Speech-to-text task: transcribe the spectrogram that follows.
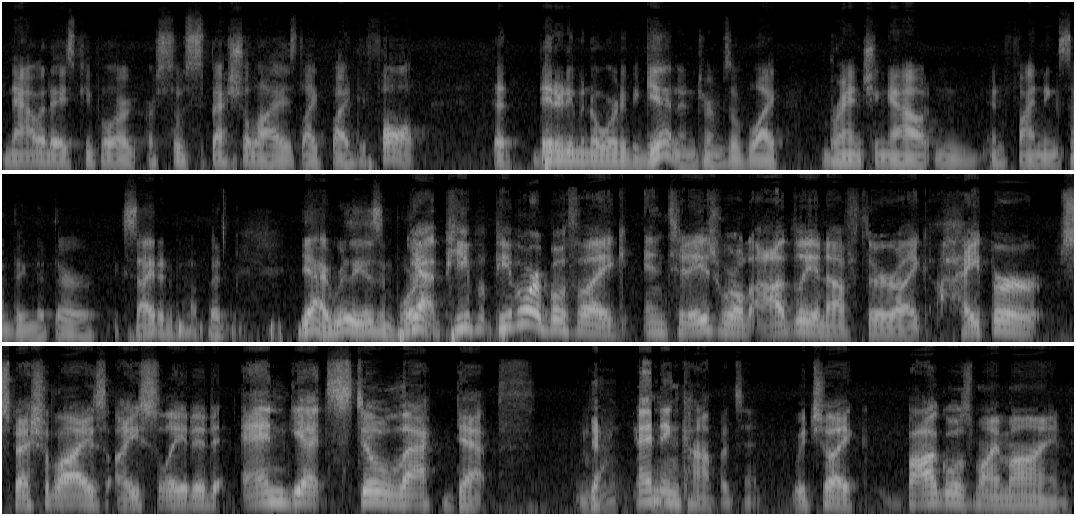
nowadays people are, are so specialized like by default that they don't even know where to begin in terms of like branching out and, and finding something that they're excited about but yeah it really is important Yeah, people people are both like in today's world. Oddly enough, they're like hyper specialized, isolated, and yet still lack depth mm-hmm. yeah and incompetent, which like boggles my mind.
